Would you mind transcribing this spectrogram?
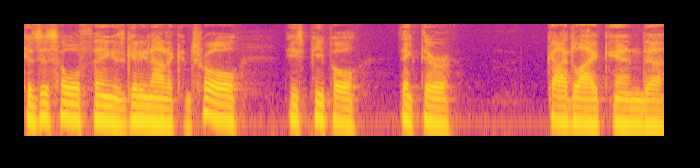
because this whole thing is getting out of control. These people think they're godlike, and uh,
